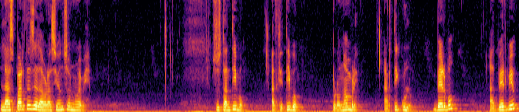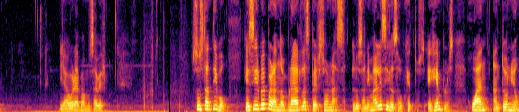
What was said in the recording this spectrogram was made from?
Las partes de la oración son nueve. Sustantivo, adjetivo, pronombre, artículo, verbo, adverbio. Y ahora vamos a ver. Sustantivo, que sirve para nombrar las personas, los animales y los objetos. Ejemplos: Juan, Antonio,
